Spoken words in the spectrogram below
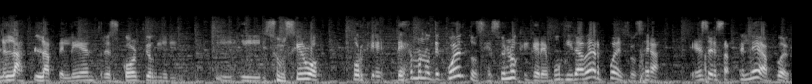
la, la pelea entre Scorpion y, y, y Sub-Zero, porque dejémonos de cuentos, eso es lo que queremos ir a ver, pues, o sea, es esa pelea, pues.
